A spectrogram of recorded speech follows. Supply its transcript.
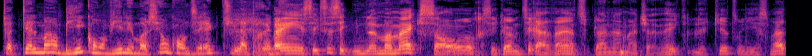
tu as tellement bien convié l'émotion qu'on dirait que tu l'apprenais. Ben, c'est que ça, c'est que le moment qui sort, c'est comme, tu sais, avant, tu planes le match avec, le kit, il est smart.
